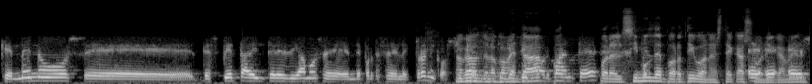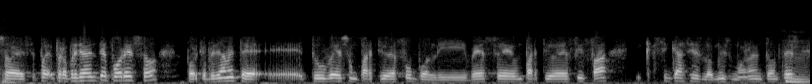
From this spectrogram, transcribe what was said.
que menos eh, despierta el interés, digamos, en deportes electrónicos. No, claro, te lo comentaba por, el símil deportivo en este caso Eh, eh, únicamente. eso es, Pe- pero precisamente por eso, porque precisamente eh, tú ves un partido de fútbol y ves eh, un partido de FIFA y casi casi es lo mismo, ¿no? Entonces Mm.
